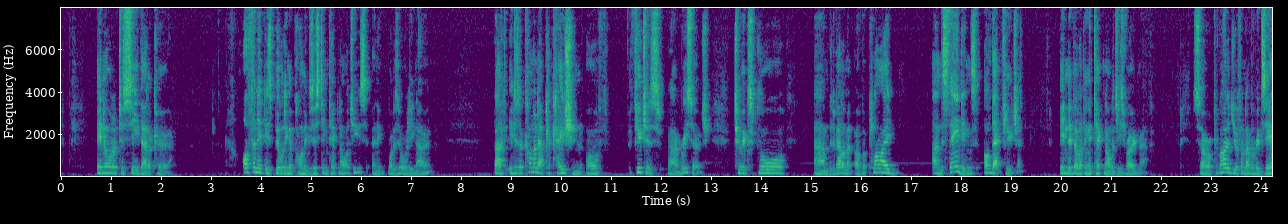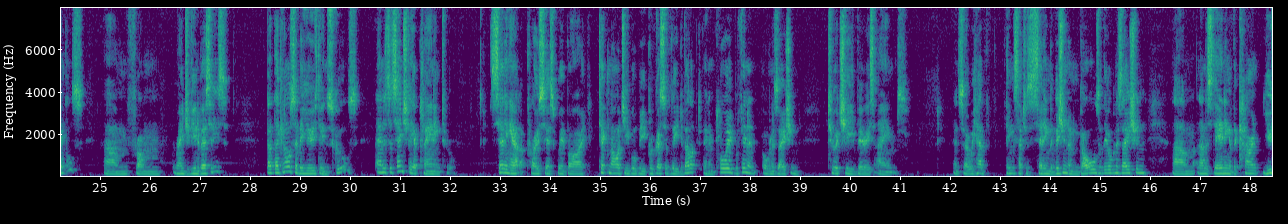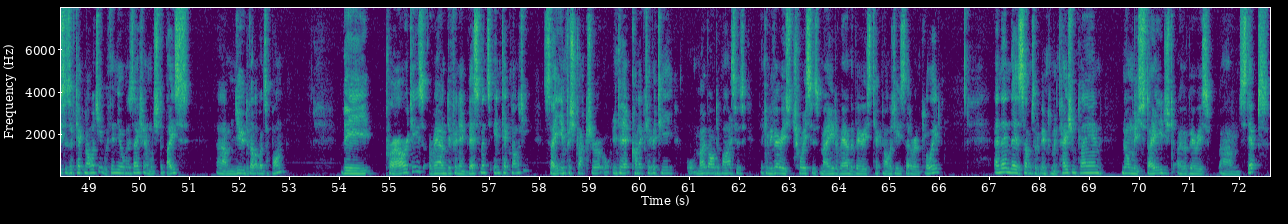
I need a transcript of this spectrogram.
in order to see that occur. Often it is building upon existing technologies and what is already known, but it is a common application of futures um, research to explore um, the development of applied understandings of that future in developing a technologies roadmap. So I've provided you with a number of examples um, from a range of universities, but they can also be used in schools and it's essentially a planning tool, setting out a process whereby technology will be progressively developed and employed within an organization to achieve various aims. And so we have things such as setting the vision and goals of the organization, um, an understanding of the current uses of technology within the organization on which to base um, new developments upon, the priorities around different investments in technology, say infrastructure or internet connectivity or mobile devices. There can be various choices made around the various technologies that are employed. And then there's some sort of implementation plan, normally staged over various um, steps.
